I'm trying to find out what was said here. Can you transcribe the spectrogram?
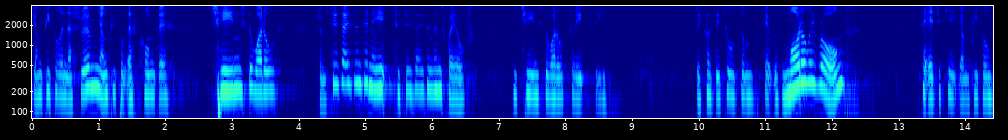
Young people in this room, young people at this Congress, changed the world from 2008 to 2012. They changed the world for HD because they told them it was morally wrong to educate young people.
